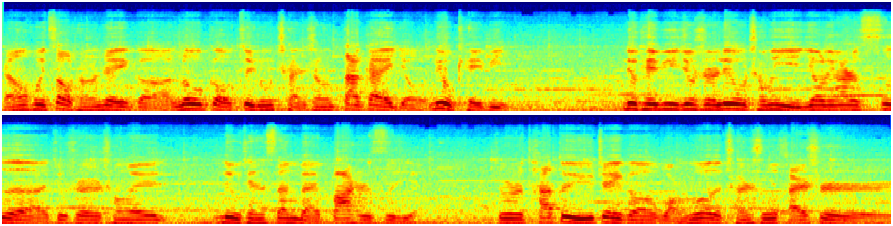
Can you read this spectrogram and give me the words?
然后会造成这个 logo 最终产生大概有六 KB，六 KB 就是六乘以幺零二四，就是成为六千三百八十字节，就是它对于这个网络的传输还是，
